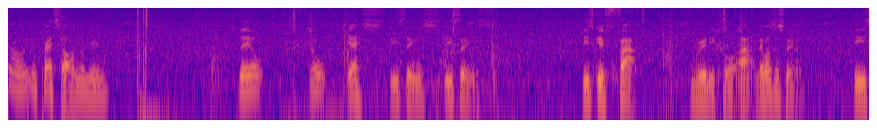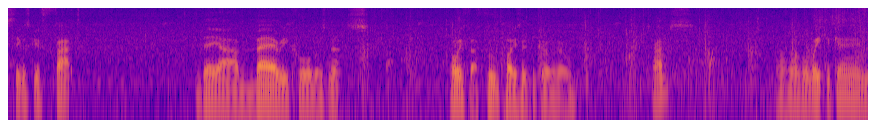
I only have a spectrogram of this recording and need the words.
Oh, we can press on. I mean, still, no, yes, these things, these things. These give fat. Really cool. Ah, there was a snail. These things give fat. They are very cool, those nuts. I'll wait for that food poisoning to go, though. Crabs? Oh, I'm overweight again.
